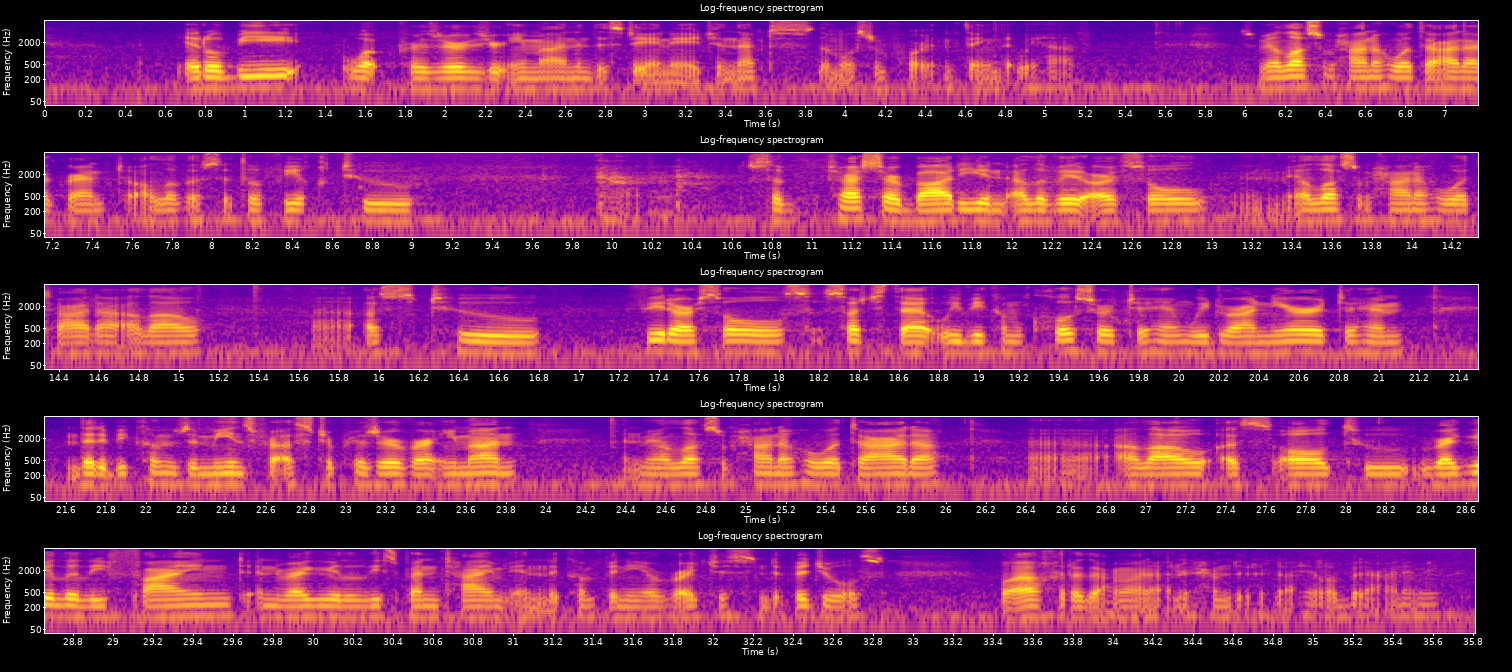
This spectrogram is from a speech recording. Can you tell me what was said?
It'll be what preserves your iman in this day and age, and that's the most important thing that we have. So may Allah subhanahu wa ta'ala grant all of us the tawfiq to uh, suppress our body and elevate our soul. And may Allah subhanahu wa ta'ala allow uh, us to feed our souls such that we become closer to Him, we draw nearer to Him, and that it becomes a means for us to preserve our iman. And may Allah subhanahu wa ta'ala uh, allow us all to regularly find and regularly spend time in the company of righteous individuals. وآخر دعوانا الحمد لله رب العالمين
